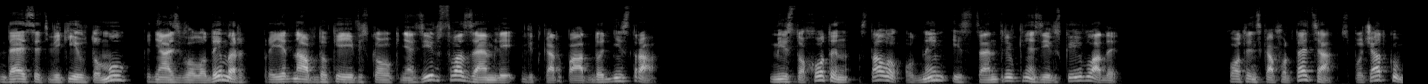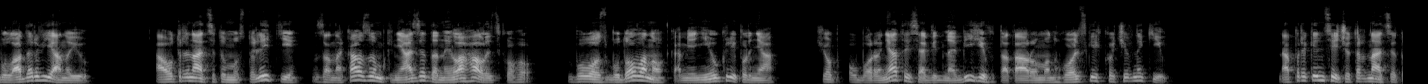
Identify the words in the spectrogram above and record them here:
Десять віків тому князь Володимир приєднав до Київського князівства землі від Карпат до Дністра. Місто Хотин стало одним із центрів князівської влади. Хотинська фортеця спочатку була дерев'яною, а у 13 столітті за наказом князя Данила Галицького було збудовано кам'яні укріплення, щоб оборонятися від набігів татаро-монгольських кочівників. Наприкінці 14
